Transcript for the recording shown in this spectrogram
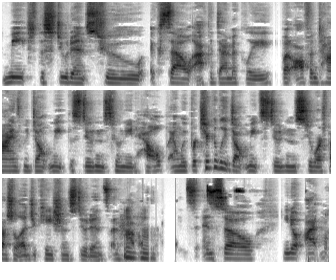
meet the students who excel academically, but oftentimes we don't meet the students who need help. And we particularly don't meet students who are special education students and have mm-hmm. And so, you know, I,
